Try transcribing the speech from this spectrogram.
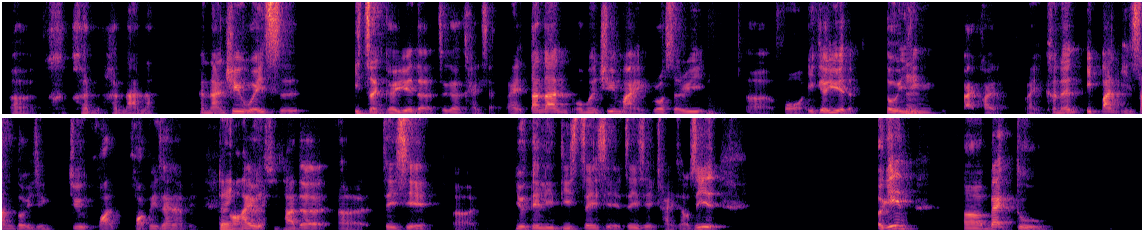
呃，很很很难呐、很难去维持一整个月的这个开销。哎，单单我们去买 grocery，呃，for 一个月的都已经百块了，哎，可能一半以上都已经就花花费在那边。对然后还有其他的呃这些呃 utilities 这些这些开销，所以 again 呃 back to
